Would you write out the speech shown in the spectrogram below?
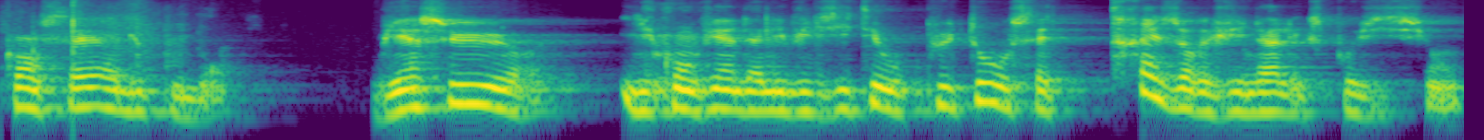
cancer du poumon. Bien sûr, il convient d'aller visiter au plus tôt cette très originale exposition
